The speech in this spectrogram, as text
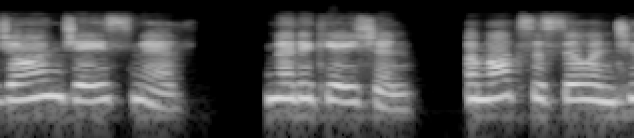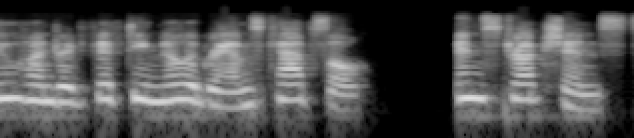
John J. Smith. Medication amoxicillin 250 milligrams capsule. Instructions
